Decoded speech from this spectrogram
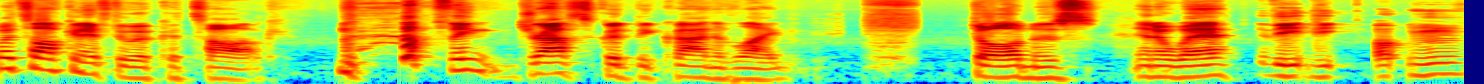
We're talking if they were could talk. I think drafts could be kind of like donors in a way. The the oh, mm,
